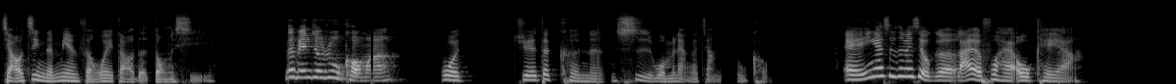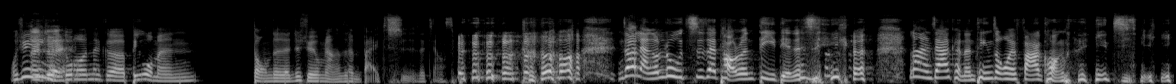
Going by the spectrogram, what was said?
嚼劲的面粉味道的东西。那边就入口吗？我觉得可能是我们两个讲的入口。哎，应该是这边是有个莱尔富还 OK 啊。我觉得一定很多那个比我们懂的人就觉得我们两个是很白痴，在讲什么？你知道两个路痴在讨论地点，那是一个 让人家可能听众会发狂的一集。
